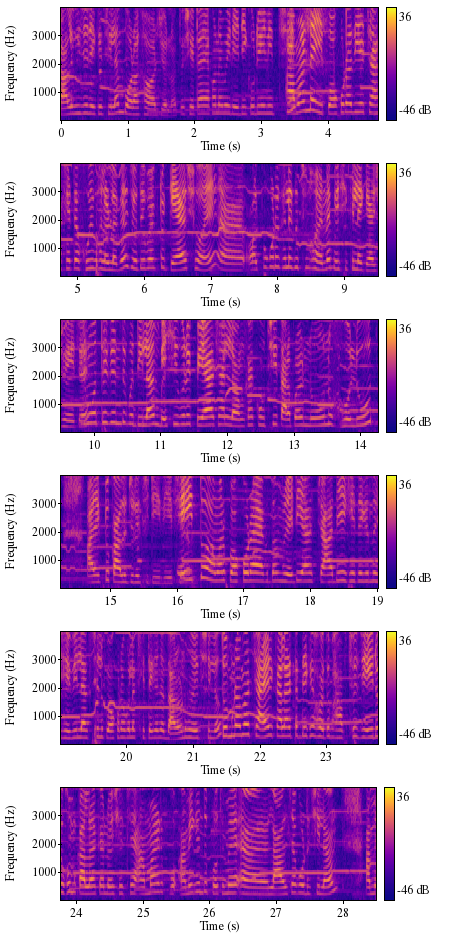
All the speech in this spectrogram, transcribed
ডাল ভিজে রেখেছিলাম বড়া খাওয়ার জন্য। তো সেটা এখন আমি রেডি করিয়ে নিচ্ছি। আমার না এই পকোড়া দিয়ে চা খেতে খুবই ভালো লাগে। যদিও বা একটু গ্যাস হয় অল্প করে খেলে কিছু হয় না, বেশি খেলে গ্যাস হয়ে যায়। এর মধ্যে কিন্তু দিলাম বেশি করে পেঁয়াজ আর লঙ্কা কুচি তারপরে নুন হলুদ আর একটু কালো জিরে ছিটিয়ে দিয়েছি। এই তো আমার পকোড়া একদম রেডি আর চা দিয়ে খেতে কিন্তু হেভি লাগছিল পকোড়াগুলো খেতে কিন্তু দারুণ হয়েছিল। তোমরা আমার চায়ের কালারটা দেখে হয়তো ভাবছ যে এইরকম কালার কেন এসেছে? আমার আমি কিন্তু প্রথমে লাল চা করেছিলাম আমি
